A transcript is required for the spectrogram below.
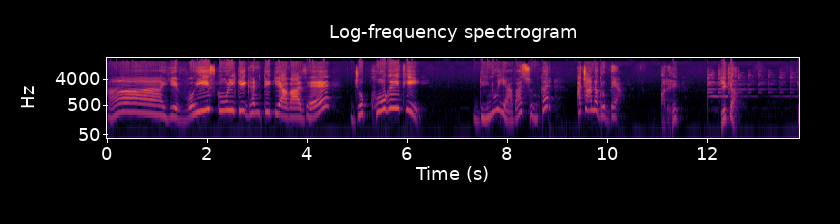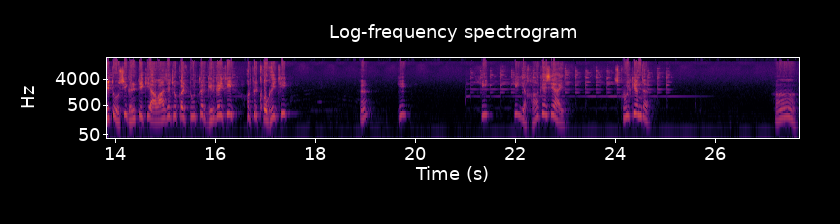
हाँ ये वही स्कूल की घंटी की आवाज़ है जो खो गई थी। दीनू, ये आवाज़ सुनकर अचानक रुक गया। अरे, ये क्या? ये तो उसी घंटी की आवाज़ है जो कल टूट कर गिर गई थी और फिर खो गई थी। हैं? ये ये ये यहाँ कैसे आई? स्कूल के अंदर? हाँ।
